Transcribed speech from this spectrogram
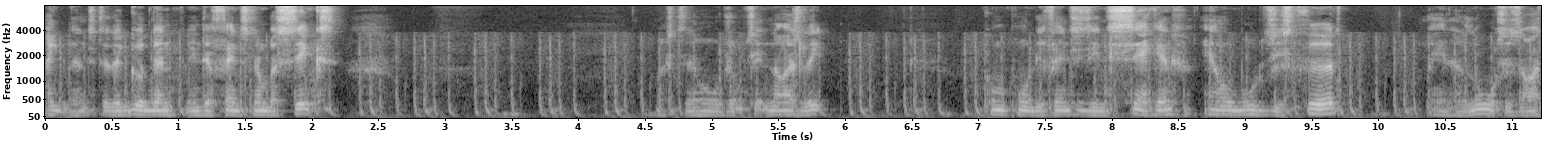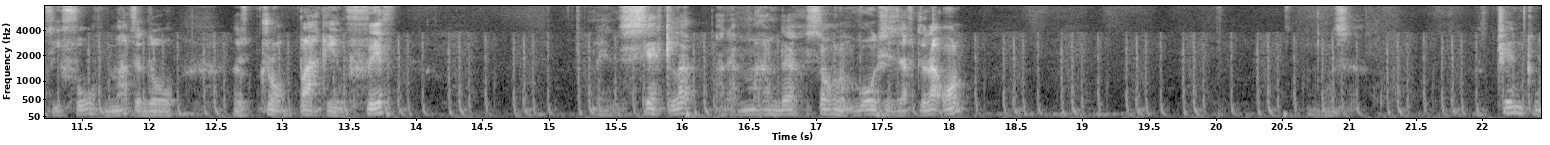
Eight lengths to the good then in defence number six. Western Hall jumps it nicely. Gunpoint Defence is in second. El Woods is third. Then the Law Society fourth. Matador has dropped back in fifth. Then Settler and Amanda. Silent Voices after that one. Gentle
